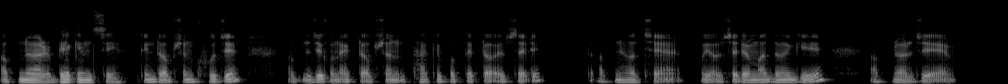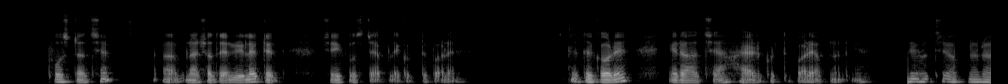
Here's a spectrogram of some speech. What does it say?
আপনার ভ্যাকেন্সি তিনটা অপশান খুঁজে। আপনি যে কোনো একটা অপশান থাকে প্রত্যেকটা ওয়েবসাইটে তো আপনি হচ্ছে ওই ওয়েবসাইটের মাধ্যমে গিয়ে আপনার যে পোস্ট আছে, আপনার সাথে রিলেটেড সেই পোস্টে অ্যাপ্লাই করতে পারেন। এতে করে এরা হচ্ছে হায়ার করতে পারে আপনাদেরকে। হচ্ছে আপনারা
